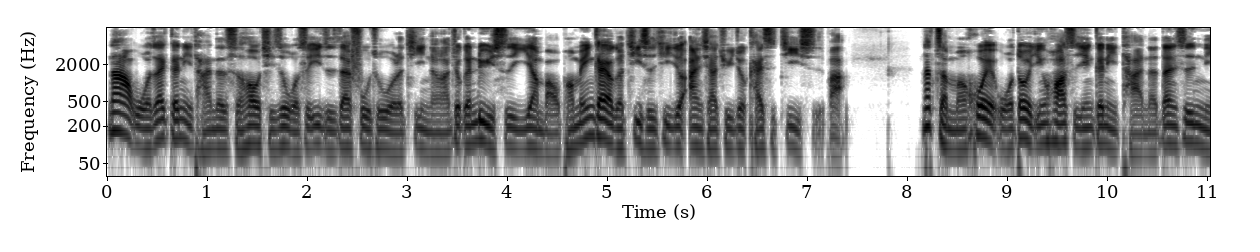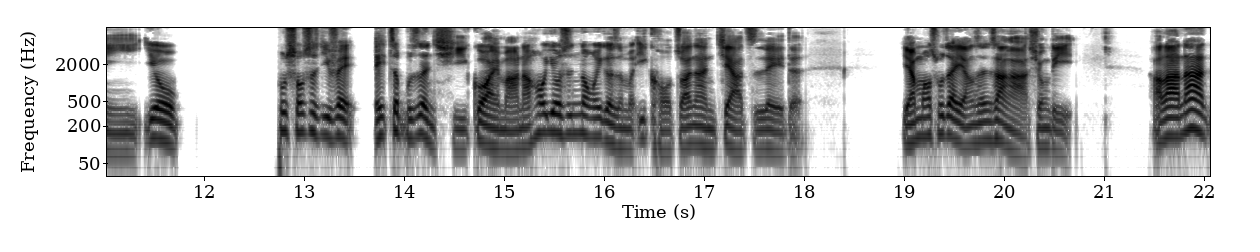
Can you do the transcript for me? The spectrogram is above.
那我在跟你谈的时候，其实我是一直在付出我的技能啊，就跟律师一样吧。我旁边应该有个计时器，就按下去就开始计时吧。那怎么会？我都已经花时间跟你谈了，但是你又不收设计费？诶，这不是很奇怪吗？然后又是弄一个什么一口专案价之类的，羊毛出在羊身上啊，兄弟。好啦，那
